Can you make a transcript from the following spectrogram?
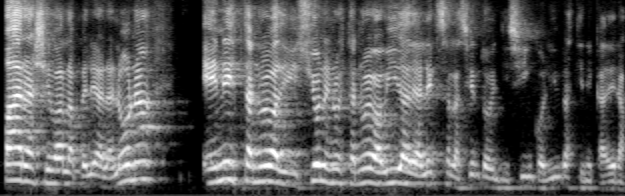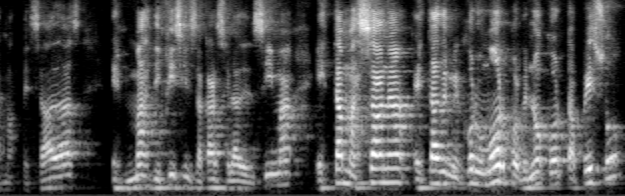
para llevar la pelea a la lona en esta nueva división, en esta nueva vida de Alexa, las 125 libras, tiene caderas más pesadas, es más difícil sacársela de encima, está más sana, está de mejor humor porque no corta peso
